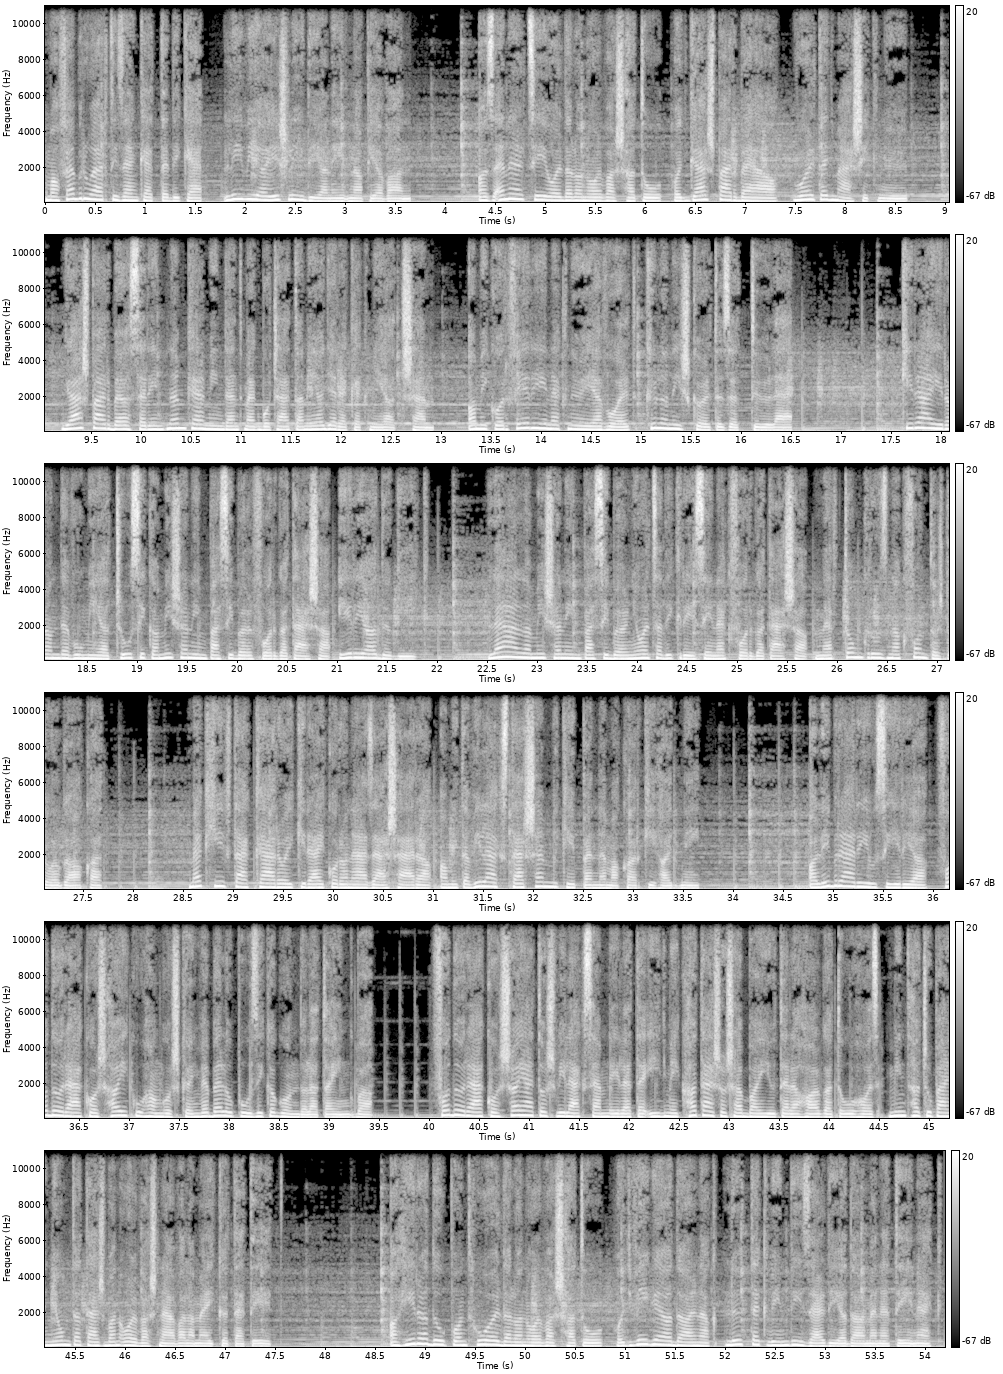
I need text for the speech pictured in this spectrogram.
Ma február 12-e, Lívia és Lídia névnapja van. Az NLC oldalon olvasható, hogy Gáspár Bea volt egy másik nő. Gáspár Bea szerint nem kell mindent megbocsátani a gyerekek miatt sem. Amikor férjének nője volt, külön is költözött tőle. Királyi rendezvú miatt csúszik a Mission Impossible forgatása, írja a Geek. Leáll a Mission Impossible 8. részének forgatása, mert Tom Cruise-nak fontos dolga akadt. Meghívták Károly király koronázására, amit a világsztár semmiképpen nem akar kihagyni. A Librarius írja, Fodor Ákos haiku hangos könyve belopózik a gondolatainkba. Fodor Ákos sajátos világszemlélete így még hatásosabban jut el a hallgatóhoz, mintha csupán nyomtatásban olvasná valamely kötetét. A hiradó.hu oldalon olvasható, hogy vége a dalnak, lőttek Vin Diesel diadalmenetének.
